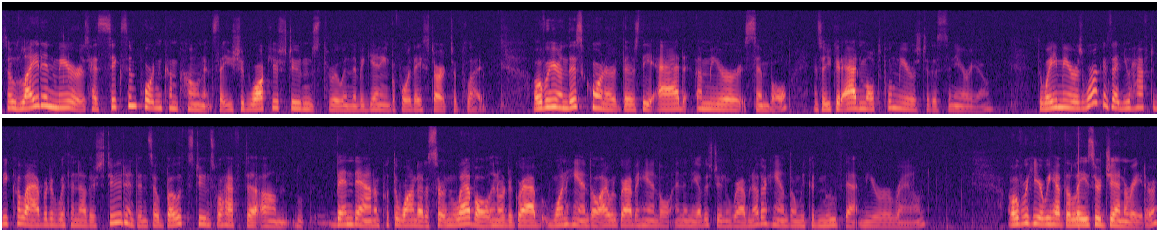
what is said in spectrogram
So light and mirrors has six important components that you should walk your students through in the beginning before they start to play. Over here in this corner, there's the add a mirror symbol. And so you could add multiple mirrors to this scenario. The way mirrors work is that you have to be collaborative with another student. And so both students will have to um, bend down and put the wand at a certain level in order to grab one handle. I would grab a handle, and then the other student would grab another handle, and we could move that mirror around. Over here, we have the laser generator.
